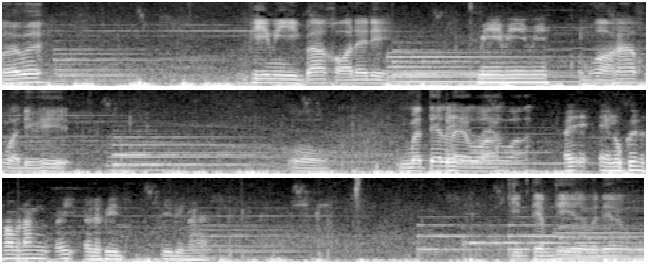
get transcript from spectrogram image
ไปเว้ยพี่มีอีกบ้าขอหน่อยดิ มีมีมีผมขอห้าขวดดิพี่ โอ้มึงมาเต้นอะไรวะเอ้ยเอ็งลุกขึ้นเข้ามานั่งเอ้ยเอ้ยเดี๋ยวพี่พี่ดื่มมาให้ กินเต็มที่เลยวันนี้โอ้โห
